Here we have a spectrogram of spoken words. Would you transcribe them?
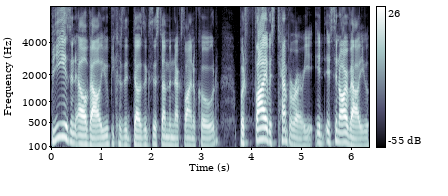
b is an L value because it does exist on the next line of code, but 5 is temporary. It, it's an R value.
